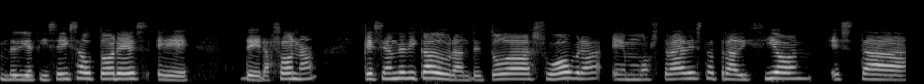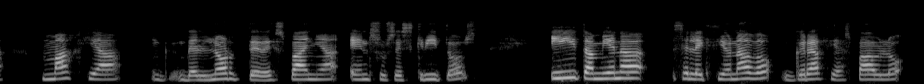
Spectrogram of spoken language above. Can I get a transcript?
de 16 autores eh, de la zona que se han dedicado durante toda su obra en mostrar esta tradición, esta magia del norte de España en sus escritos y también ha seleccionado, gracias Pablo,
